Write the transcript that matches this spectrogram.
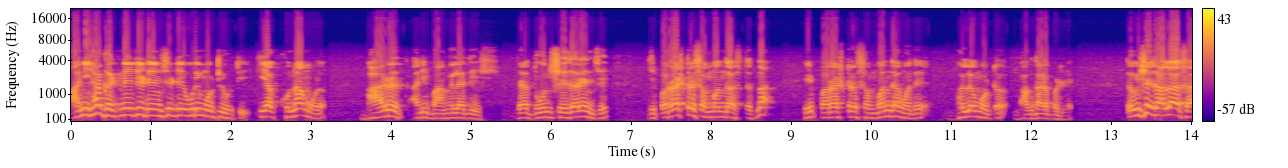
आणि ह्या घटनेची डेन्सिटी एवढी मोठी होती की या खुनामुळं भारत आणि बांगलादेश या दोन शेजाऱ्यांचे जे परराष्ट्र संबंध असतात ना हे परराष्ट्र संबंधामध्ये भलं मोठं भागदाड पडले. तर विषय झाला असा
